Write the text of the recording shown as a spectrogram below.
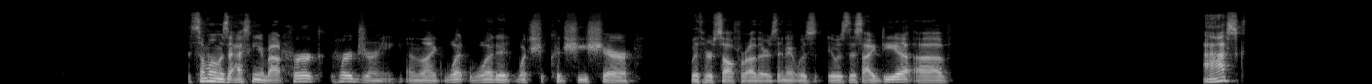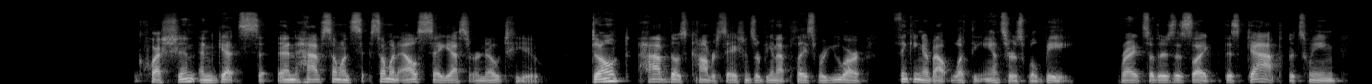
someone was asking about her her journey and like what what it, what could she share with herself or others? And it was it was this idea of ask question and get and have someone someone else say yes or no to you. Don't have those conversations or be in that place where you are thinking about what the answers will be right? So there's this like this gap between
